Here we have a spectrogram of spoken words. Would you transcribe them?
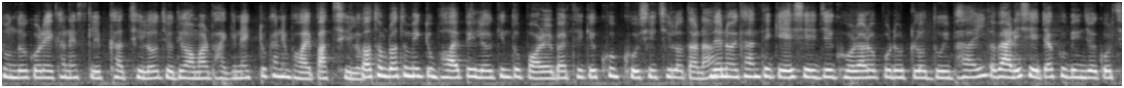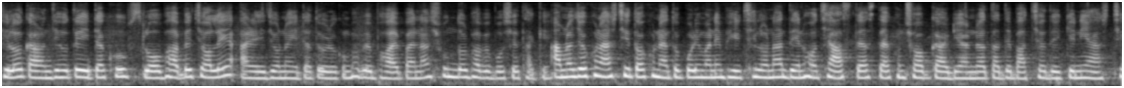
সুন্দর করে এখানে স্লিপ খাচ্ছিল, যদিও আমার ভাগিনা একটুখানি ভয় পাচ্ছিল। প্রথম প্রথম একটু ভয় পেলেও কিন্তু পরের বার থেকে খুব খুশি ছিল তারা। দেন ওইখান থেকে এসে যে ঘোড়ার উপরে উঠল দুই ভাই। তবে আরিস এটা খুব এনজয় করছিল, কারণ যেহেতু এটা খুব স্লো ভাবে চলে, আর এই জন্য এটা তো এরকম ভাবে ভয় পায় না, সুন্দরভাবে বসে থাকে। আমরা যখন আসছি তখন এত পরিমাণে ভিড় ছিল না দেন হচ্ছে আস্তে আস্তে এখন সব গার্ডিয়ানরা তাদের বাচ্চাদেরকে নিয়ে আসছে।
